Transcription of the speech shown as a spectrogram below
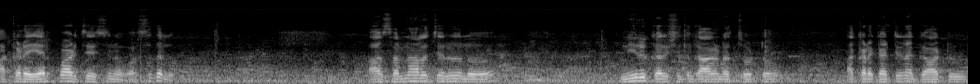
అక్కడ ఏర్పాటు చేసిన వసతులు. ఆ స్వర్ణాల చెరువులో నీరు కలుషితం కాకుండా చూడటం అక్కడ కట్టిన ఘాటు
